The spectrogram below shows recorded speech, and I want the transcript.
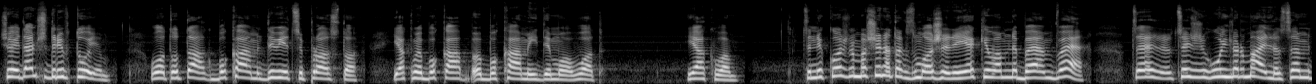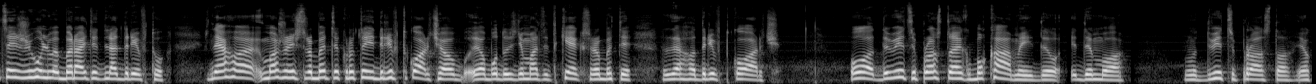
Все, і далі дрифтуємо. От отак, боками, дивіться просто, як ми бока, боками йдемо. От. Як вам? Це не кожна машина так зможе, як і вам не БМВ. Це, цей Жигуль нормально, саме цей Жигуль вибирайте для дрифту. З нього можна зробити крутий дрифт-корч. Я, буду знімати таке, як зробити з нього дрифт-корч. О, дивіться, просто як боками йдемо. Дивіться просто, як,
